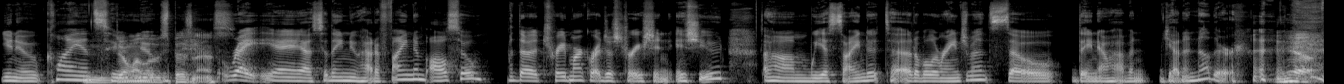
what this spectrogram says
you know clients who Don't want to knew, lose business. Right. Yeah, yeah. yeah. So they knew how to find him. Also, the trademark registration issued, um, we assigned it to Edible Arrangements. So they now have an, yet another Yeah.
